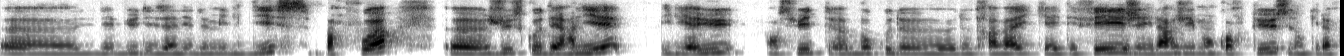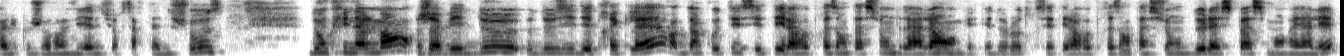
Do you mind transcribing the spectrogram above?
euh, du début des années 2010, parfois, euh, jusqu'au dernier, il y a eu Ensuite, euh, beaucoup de, travail qui a été fait. J'ai élargi mon corpus, donc il a fallu que je revienne sur certaines choses. Donc finalement, j'avais deux, idées très claires. D'un côté, c'était la représentation de la langue et de l'autre, c'était la représentation de l'espace montréalais.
